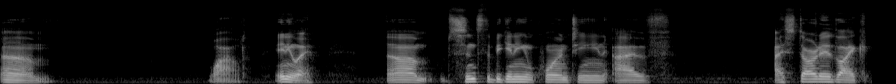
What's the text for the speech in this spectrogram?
Um, wild. Anyway, um, since the beginning of quarantine, I've I started like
